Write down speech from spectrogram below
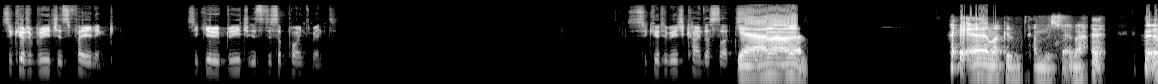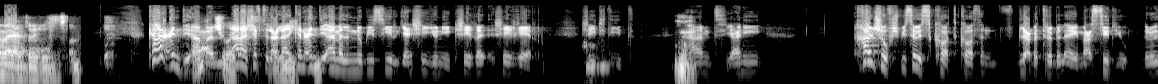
security breach is failing. Security breach is disappointment. Security breach kinda sucks. يا أنا أنا أنا ما كنت متحمس ما ما لعبت ولا جزء أصلا كان عندي أمل. أنا شفت الإعلان كان عندي أمل إنه بيصير يعني شيء unique شيء غ... شيء غير شيء جديد. فهمت؟ يعني خلينا نشوف إيش بيسوي Scott Cawthon بلعبة triple A مع استوديو لأنه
